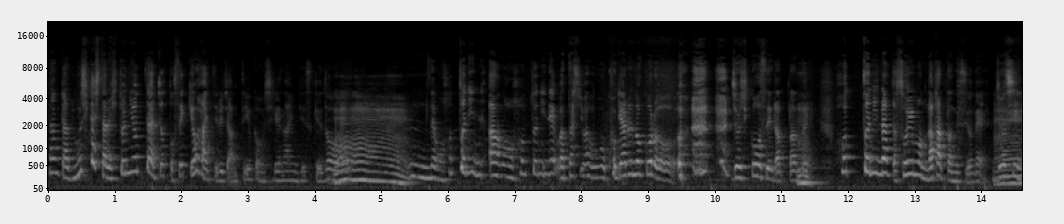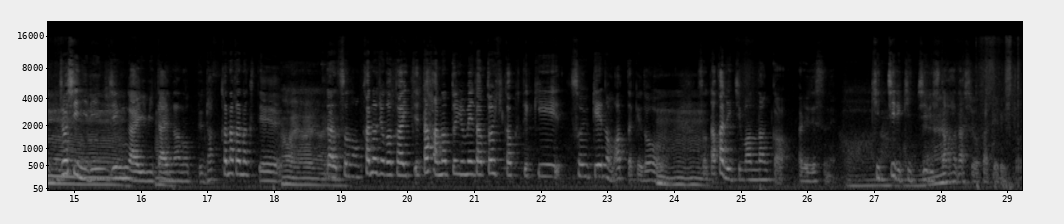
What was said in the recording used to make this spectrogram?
なんかもしかしたら人によってはちょっと説教入ってるじゃんっていうかもしれないんですけど、うんうんうんうん、でも本当にあの本当にね私はもう小ギャルの頃女子高生だったんで、うん。本当になんかそういうものなかったんですよね。女子うん。女子に隣人愛みたいなのってなかなかなくて、だからその彼女が書いてた「花と夢」だと比較的そういう系のもあったけど、うんうんうん。その中で一番なんかあれですね。はあきっちりきっちりした話を立てる人で。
